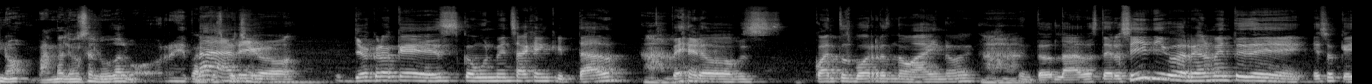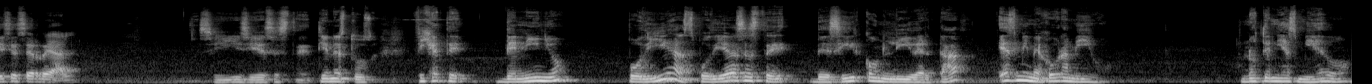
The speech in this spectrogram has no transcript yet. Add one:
no, mándale un saludo al borre para que escuche. Digo, yo creo que es como un mensaje encriptado, pero pues, cuántos borres no hay, ¿no? En todos lados. Pero sí, digo, realmente de eso que dices es real. Sí, sí, es este, tienes tus, fíjate, de niño podías, podías este, decir con libertad, es mi mejor amigo. No tenías miedo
